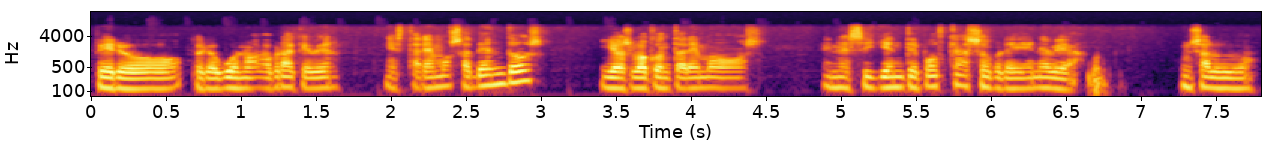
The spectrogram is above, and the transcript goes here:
pero, pero bueno, habrá que ver. Estaremos atentos y os lo contaremos en el siguiente podcast sobre NBA. Un saludo.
